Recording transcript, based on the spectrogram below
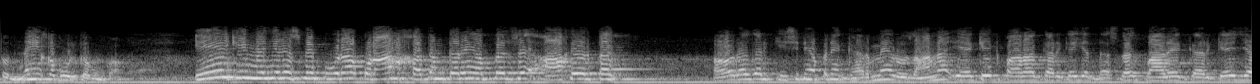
تو نہیں قبول کروں گا۔ ایک ہی مجلس میں پورا قرآن ختم کریں اول سے آخر تک۔ اور اگر کسی نے اپنے گھر میں روزانہ ایک ایک پارا کر کے یا دس دس پارے کر کے یا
